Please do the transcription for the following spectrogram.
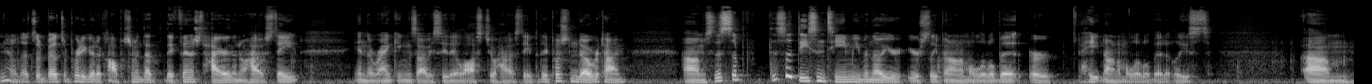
you know that's a that's a pretty good accomplishment. That they finished higher than Ohio State in the rankings. Obviously, they lost to Ohio State, but they pushed them to overtime. Um, so this is a this is a decent team, even though you're you're sleeping on them a little bit or hating on them a little bit at least. Um,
